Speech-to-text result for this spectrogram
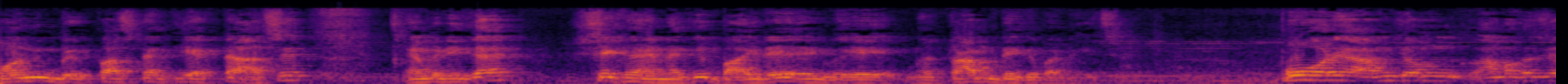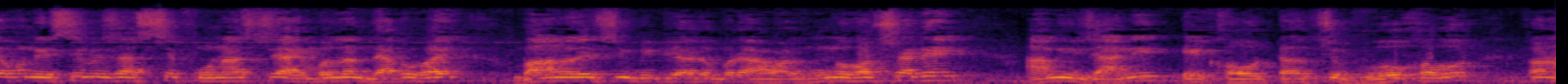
মর্নিং ব্রেকফাস্ট নাকি একটা আছে আমেরিকায়, সেখানে নাকি বাইরে ট্রাম্প ডেকে পাঠিয়েছে। পরে আমি যখন, আমার কাছে যখন এস এম এস আসছে ফোন আসছে, আমি বললাম, দেখো ভাই, বাংলাদেশি মিডিয়ার উপরে আমার কোনো ভরসা নেই। আমি জানি এই খবরটা হচ্ছে ভুয়ো খবর, কারণ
